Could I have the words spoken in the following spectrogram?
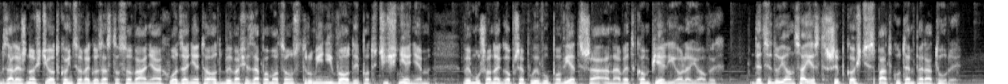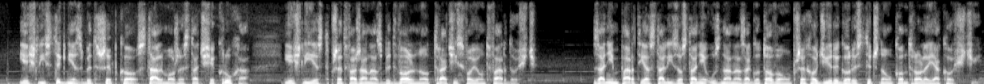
W zależności od końcowego zastosowania, chłodzenie to odbywa się za pomocą strumieni wody pod ciśnieniem, wymuszonego przepływu powietrza, a nawet kąpieli olejowych. Decydująca jest szybkość spadku temperatury. Jeśli stygnie zbyt szybko, stal może stać się krucha. Jeśli jest przetwarzana zbyt wolno, traci swoją twardość. Zanim partia stali zostanie uznana za gotową, przechodzi rygorystyczną kontrolę jakości.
